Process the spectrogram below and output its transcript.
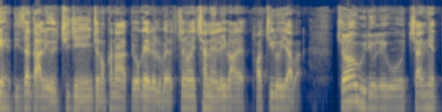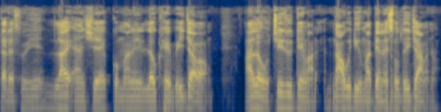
ကဲဒီဇက်ကားလေးကိုကြည့်ချင်ရင်ကျွန်တော်ခဏပြောခဲ့လို့ပဲကျွန်တော်ရဲ့ channel လေးပါလေသွားကြည့်လို့ရပါတယ်ကျွန်တော်ဗီဒီယိုလေးကိုကြိုက်နှစ်တက်တယ်ဆိုရင် like and share comment လေးလုပ်ခဲ့ပေးကြပါဦးအားလုံးကိုကျေးဇူးတင်ပါတယ်နောက်ဗီဒီယိုမှာပြန်လည်ဆုံတွေ့ကြမယ်နော်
